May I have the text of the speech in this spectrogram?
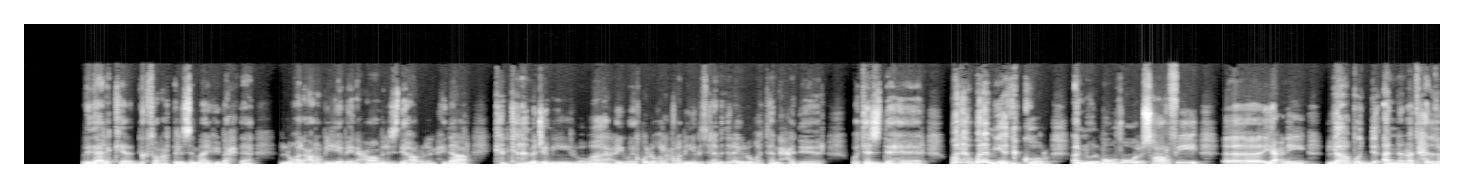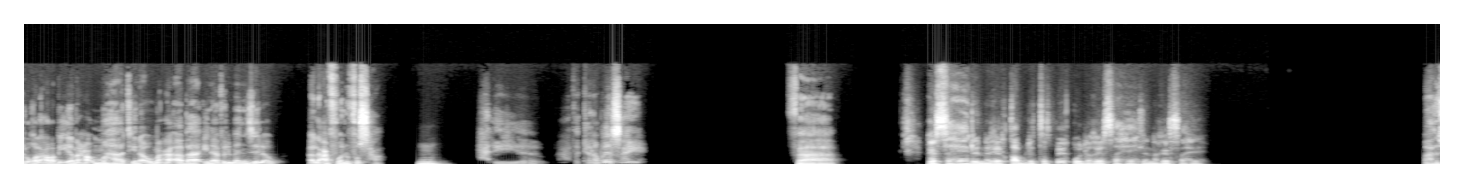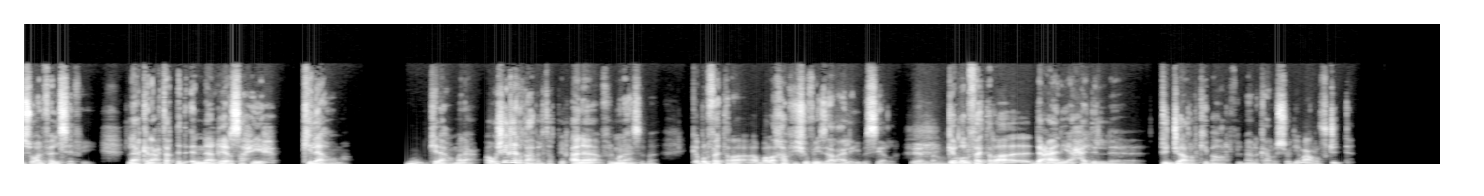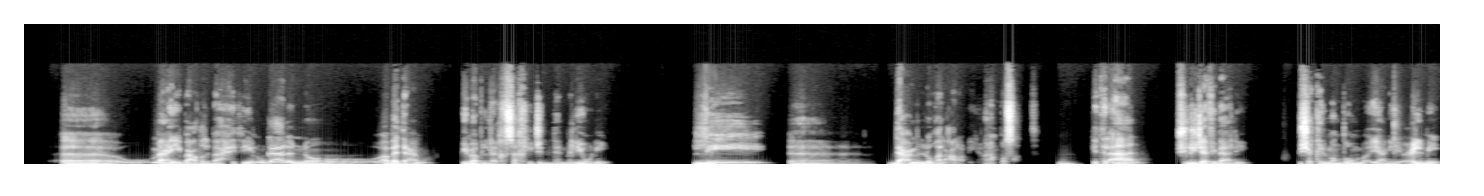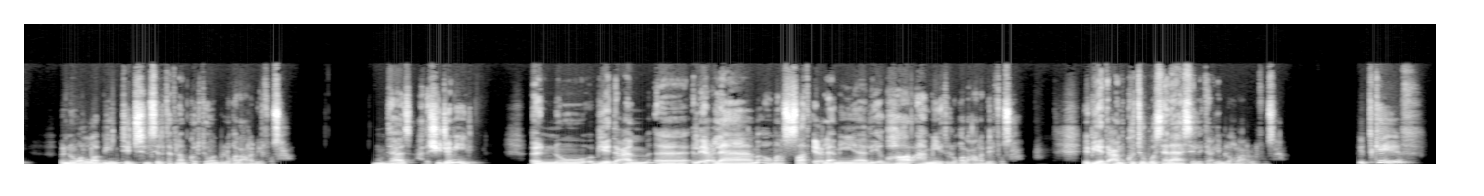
لذلك الدكتور عقيل الزماي في بحثه اللغة العربية بين عوامل الازدهار والانحدار كان كلامه جميل وواعي ويقول اللغة العربية مثلها مثل أي لغة تنحدر وتزدهر ولا ولم يذكر انه الموضوع صار فيه آه يعني لابد أننا نتحدث اللغة العربية مع أمهاتنا أو مع آبائنا في المنزل أو عفوا الفصحى. هذه هذا كلام غير صحيح. ف غير صحيح لأنه غير قابل للتطبيق ولا غير صحيح لأنه غير صحيح؟ هذا سؤال فلسفي لكن أعتقد أنه غير صحيح كلاهما. كلاهما نعم. أول شيء غير قابل للتطبيق. أنا في المناسبة قبل فترة والله أخاف يشوفني يزعل علي بس يلا. يلا. قبل فترة دعاني أحد التجار الكبار في المملكة العربية السعودية معروف جدا. أه ومعي بعض الباحثين وقال إنه أبدعم بمبلغ سخي جدا مليوني لدعم اللغة العربية. أنا انبسطت. قلت الآن إيش اللي جاء في بالي؟ بشكل منظوم يعني علمي إنه والله بينتج سلسلة أفلام كرتون باللغة العربية الفصحى. ممتاز. هذا شيء جميل. إنه بيدعم آه، الإعلام أو منصات إعلامية لإظهار أهمية اللغة العربية الفصحى. بيدعم كتب وسلاسل لتعليم اللغة العربية الفصحى. قلت كيف؟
